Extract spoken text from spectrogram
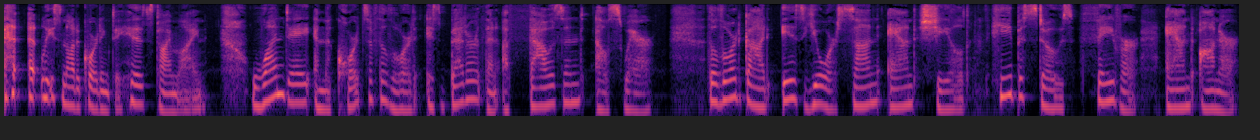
at least not according to his timeline. One day in the courts of the Lord is better than a thousand elsewhere. The Lord God is your sun and shield. He bestows favor and honor.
